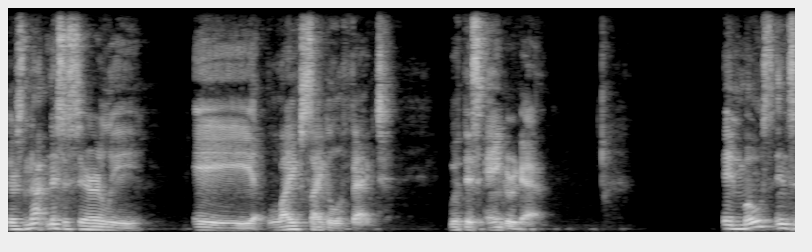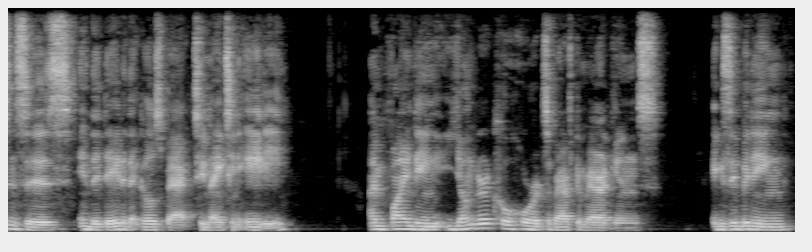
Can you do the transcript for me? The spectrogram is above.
there's not necessarily a life cycle effect with this anger gap. In most instances, in the data that goes back to 1980, I'm finding younger cohorts of African Americans exhibiting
